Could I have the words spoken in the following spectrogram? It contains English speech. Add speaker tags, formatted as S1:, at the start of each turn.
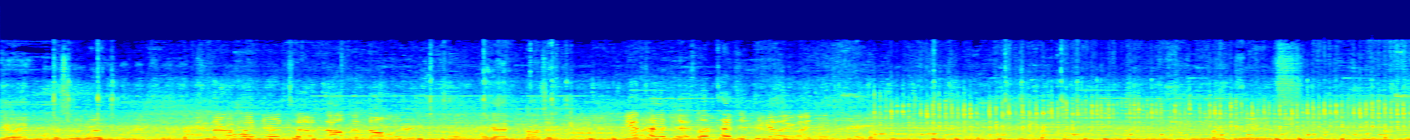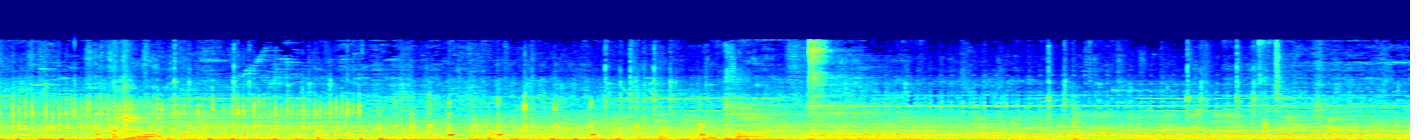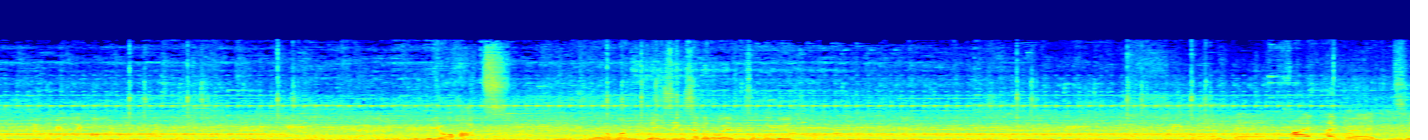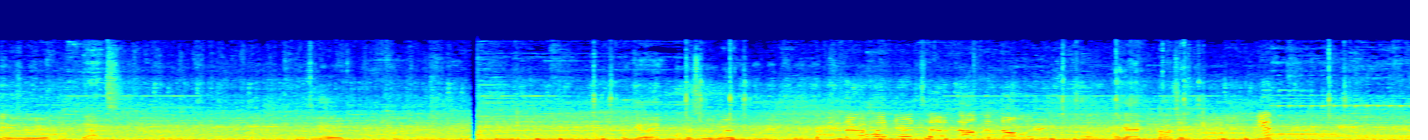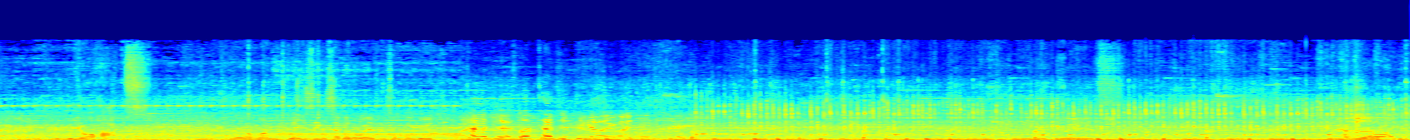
S1: Okay, how much do we win?
S2: Either a hundred to a thousand dollars.
S1: Um, okay, touch it.
S2: You touch it. Let's touch it together. One, two, three.
S1: Please. 300. Real Hots. We're one blazing second away from something good.
S2: Would have five hundred to.
S1: That's that's good. Okay, how much do we win?
S2: Either a hundred to a thousand dollars.
S1: Um, okay, touch it.
S2: You.
S1: Real Hots. We're one blazing second away from something good.
S2: Touch it. Let's touch it
S1: Please. 300.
